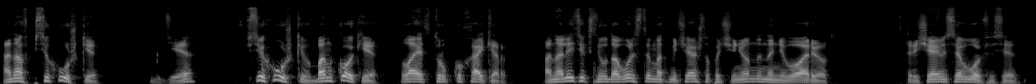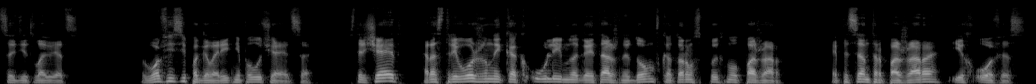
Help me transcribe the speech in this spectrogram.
Она в психушке». «Где?» В психушке, в Бангкоке, лает трубку хакер. Аналитик с неудовольствием отмечает, что подчиненный на него орет. «Встречаемся в офисе», — цедит ловец. В офисе поговорить не получается. Встречает растревоженный, как улей, многоэтажный дом, в котором вспыхнул пожар. Эпицентр пожара — их офис.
